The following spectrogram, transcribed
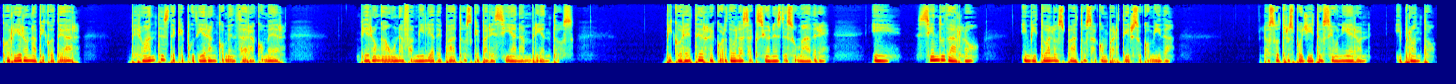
corrieron a picotear, pero antes de que pudieran comenzar a comer, vieron a una familia de patos que parecían hambrientos. Picorete recordó las acciones de su madre y, sin dudarlo, invitó a los patos a compartir su comida. Los otros pollitos se unieron y pronto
